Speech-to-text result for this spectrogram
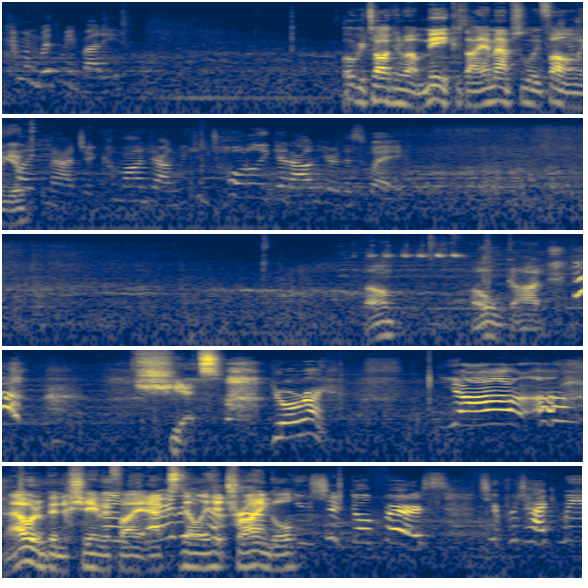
You're coming with me, buddy. Oh, you're talking about me, because I am absolutely following you. Just like magic. Come on down. We can totally get out here this way. Bump. Oh, God. Shit. You alright? Yeah. Uh, That would have been a shame if I accidentally hit triangle. You should go first to protect me.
